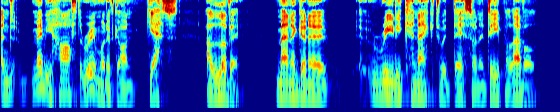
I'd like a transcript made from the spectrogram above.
and maybe half the room would have gone, Yes, I love it. Men are going to really connect with this on a deeper level.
